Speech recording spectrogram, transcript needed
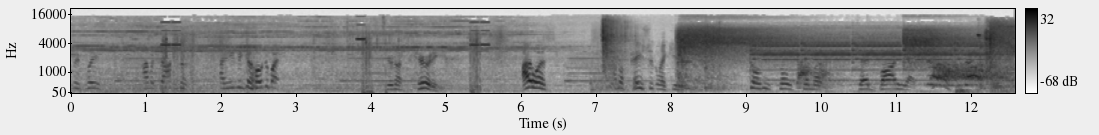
Help me, please. I'm a doctor. I need to get home to my. You're not security. I was. I'm a patient like you. So me close from a dead body. I... Doctor!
